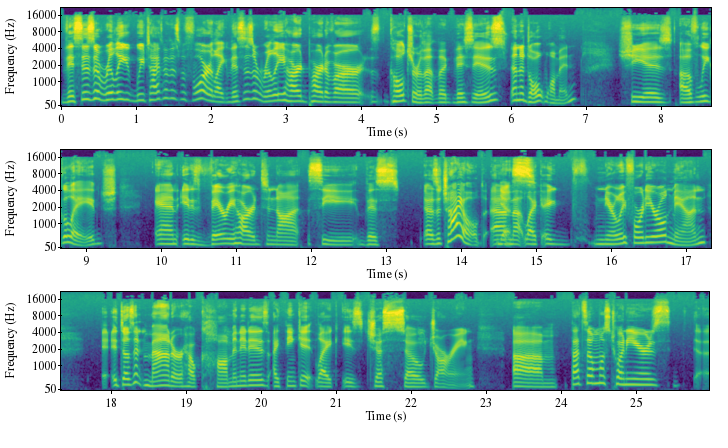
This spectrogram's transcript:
this is a really—we've talked about this before. Like this is a really hard part of our culture that like this is an adult woman. She is of legal age, and it is very hard to not see this as a child and Yes. that like a nearly 40 year old man it doesn't matter how common it is i think it like is just so jarring um that's almost 20 years Uh,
